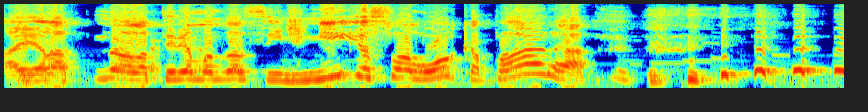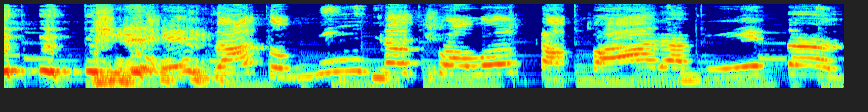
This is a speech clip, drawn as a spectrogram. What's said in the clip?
Aí ela, não, ela teria mandado assim, miga sua louca, para! Exato, amiga, sua louca, para, neta.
